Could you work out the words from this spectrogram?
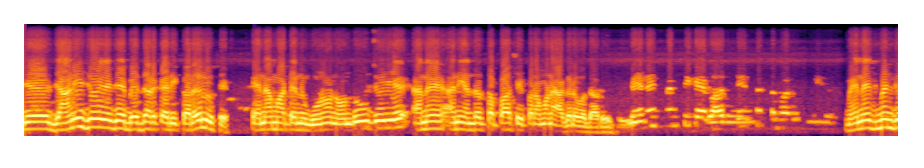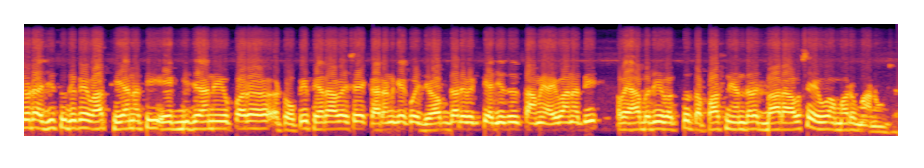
જે જાણી જોઈને જે બેદરકારી કરેલું છે એના માટેનો ગુનો નોંધવું જોઈએ અને આની અંદર તપાસ એ પ્રમાણે આગળ વધારવું જોઈએ. મેનેજમેન્ટ જોડે હજી સુધી કઈ વાત થયા નથી. એકબીજાની ઉપર ટોપી ફેરાવે છે કારણ કે કોઈ જવાબદાર વ્યક્તિ હજી સુધી સામે આવ્યા નથી. હવે આ બધી વસ્તુ તપાસની અંદર જ બહાર આવશે એવું અમારું માનવું છે.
